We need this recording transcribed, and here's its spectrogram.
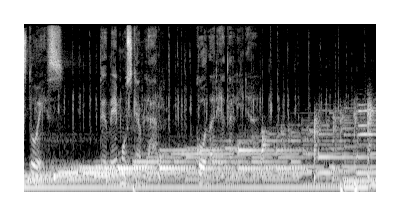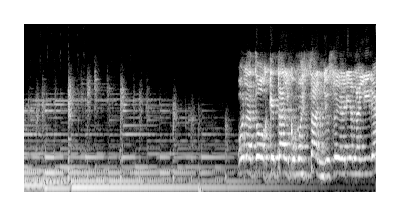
Esto es Tenemos que hablar con Ariana Lira. Hola a todos, ¿qué tal? ¿Cómo están? Yo soy Ariana Lira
